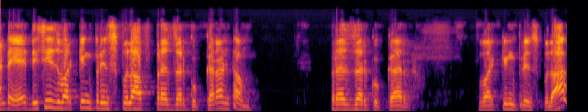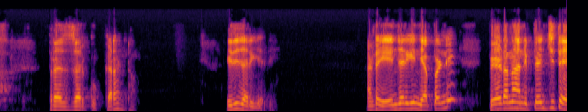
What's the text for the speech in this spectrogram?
అంటే this is working principle of pressure cooker అంటాం. Pressure cooker working principle of pressure cooker అంటాం. ఇది జరిగేది. అంటే ఏం జరిగింది చెప్పండి? పీడనాన్ని పెంచితే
